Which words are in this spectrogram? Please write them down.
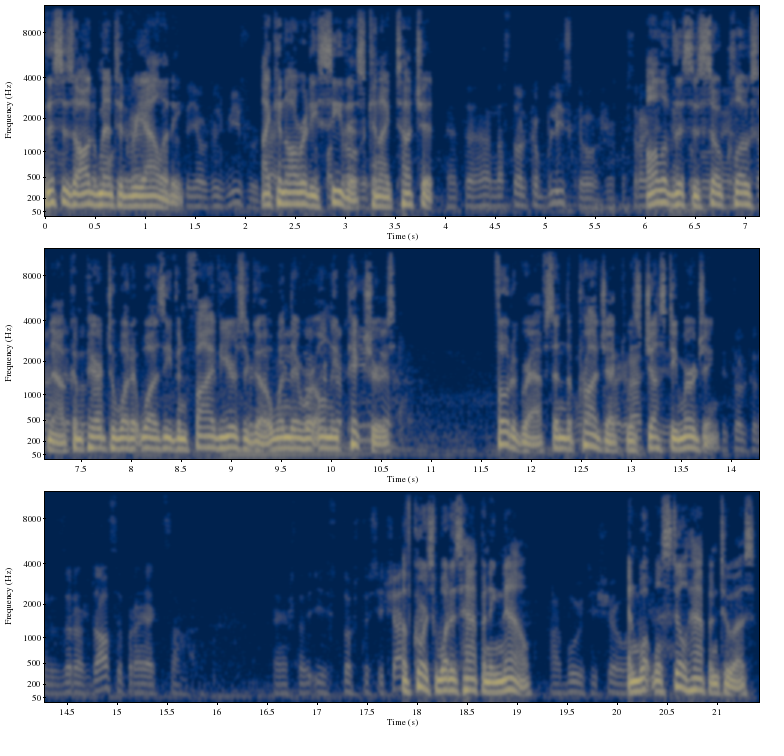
This is augmented reality. I can already see this. Can I touch it? All of this is so close now compared to what it was even five years ago when there were only pictures, photographs, and the project was just emerging. Of course, what is happening now, and what will still happen to us,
